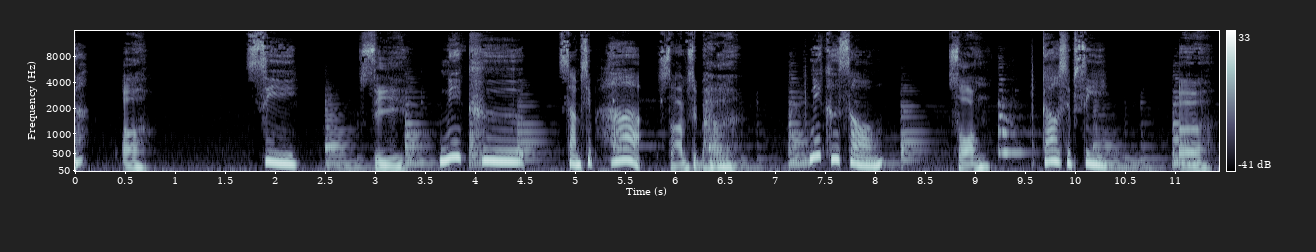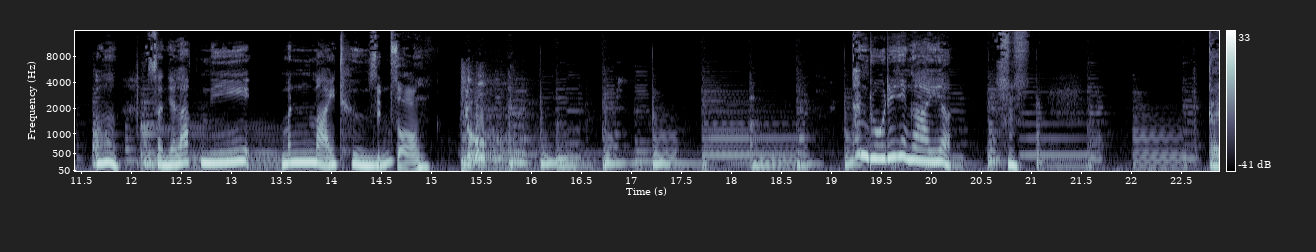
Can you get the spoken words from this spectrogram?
นะ อ๋อ 4 สี่นี่คือ 35 สามสิบห้า นี่คือสอง2 94เออเออสัญลักษณ์นี้มันหมายถึงสิบสองท่านรู้ได้ยังไงอะไก่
